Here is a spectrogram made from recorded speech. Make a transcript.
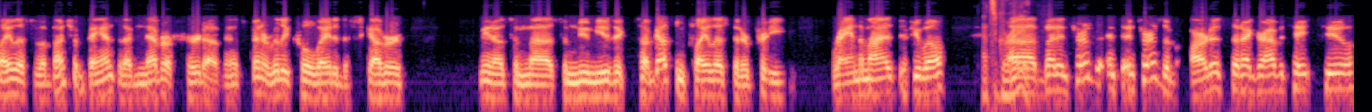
playlists of a bunch of bands that I've never heard of, and it's been a really cool way to discover you know some uh, some new music. So I've got some playlists that are pretty randomized, if you will. That's great. Uh, but in terms of, in, in terms of artists that I gravitate to,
